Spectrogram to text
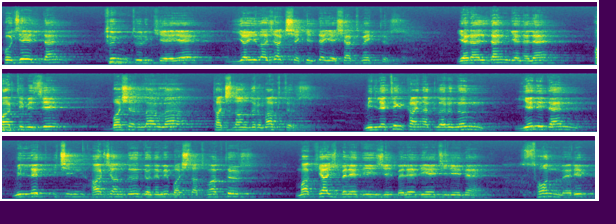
Kocaeli'den tüm Türkiye'ye yayılacak şekilde yeşertmektir. Yerelden genele partimizi başarılarla taçlandırmaktır. Milletin kaynaklarının yeniden millet için harcandığı dönemi başlatmaktır. Makyaj belediyeci, belediyeciliğine son verip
